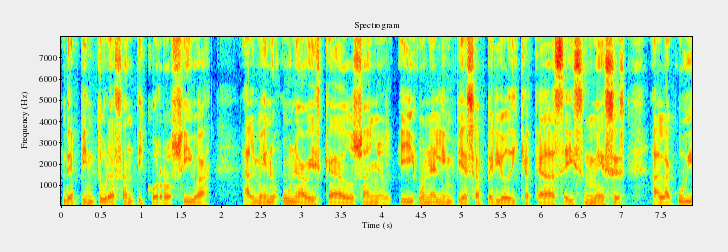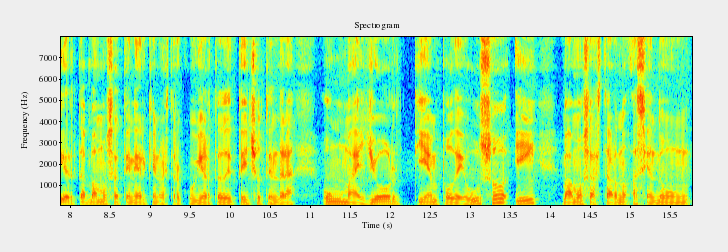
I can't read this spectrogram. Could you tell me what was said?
de pinturas anticorrosivas al menos una vez cada dos años y una limpieza periódica cada seis meses a la cubierta, vamos a tener que nuestra cubierta de techo tendrá un mayor tiempo de uso y vamos a estarnos haciendo un,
